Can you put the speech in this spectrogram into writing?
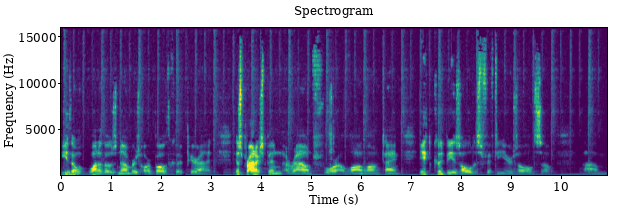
either one of those numbers or both could appear on it. This product's been around for a long, long time. It could be as old as 50 years old, so um,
